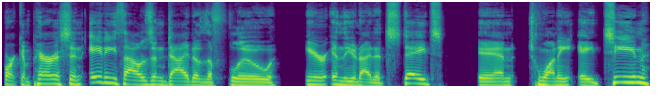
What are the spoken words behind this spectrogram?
For comparison, 80,000 died of the flu here in the United States in 2018.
